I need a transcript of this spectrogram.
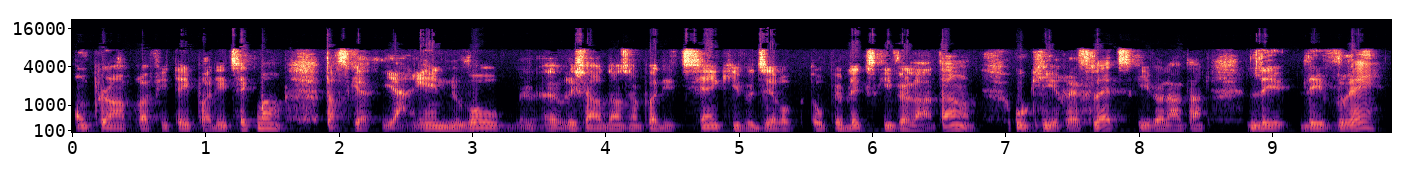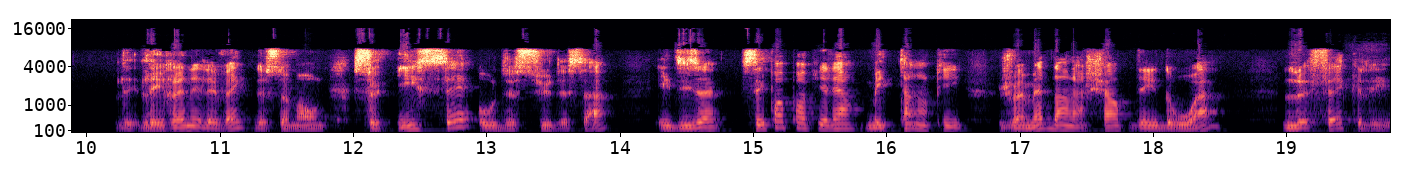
on peut en profiter politiquement. Parce qu'il n'y a rien de nouveau, euh, Richard, dans un politicien qui veut dire au, public ce qu'il veut entendre ou qui reflète ce qu'il veut entendre. Les, les vrais, les, les René Lévesque de ce monde se hissaient au-dessus de ça et disaient, c'est pas populaire, mais tant pis, je vais mettre dans la charte des droits le fait que les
